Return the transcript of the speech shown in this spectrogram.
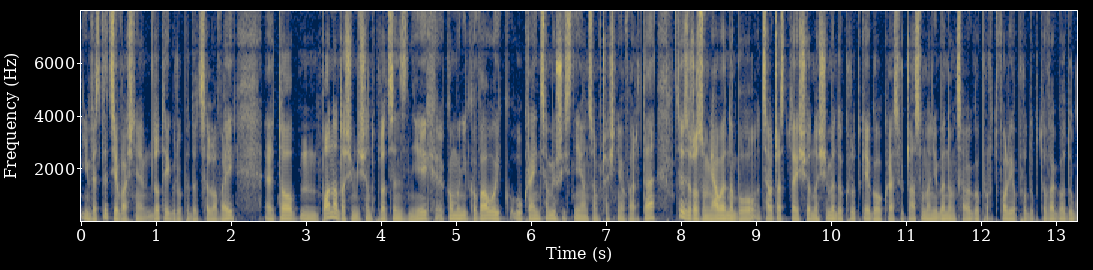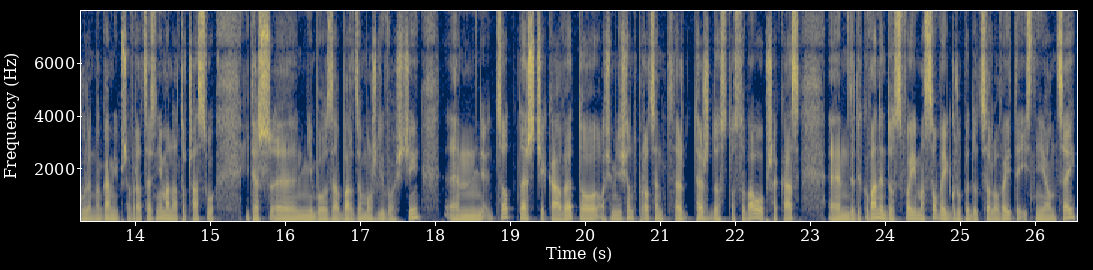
inwestycje właśnie do tej grupy docelowej, e, to mm, ponad 80% z nich komunikowało ik- Ukraińcom już istniejącą wcześniej ofertę, co jest zrozumiałe, no bo cały czas tutaj się odnosimy do krótkiego okresu czasu, no nie będą całego portfolio produktowego do góry nogami przewracać, nie ma na to czasu i też e, nie było za bardzo możliwości. Co też ciekawe, to 80% te, też dostosowało przekaz dedykowany do swojej masowej grupy docelowej, tej istniejącej,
